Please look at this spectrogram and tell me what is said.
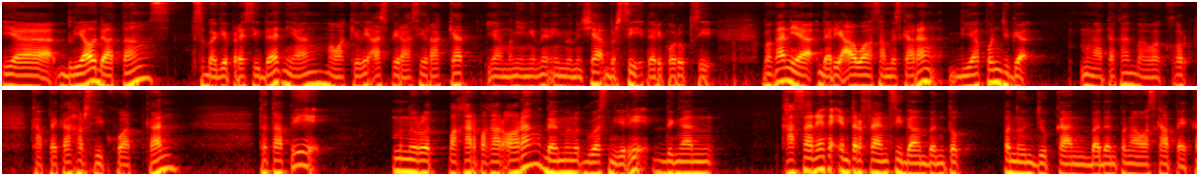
ya beliau datang sebagai presiden yang mewakili aspirasi rakyat yang menginginkan Indonesia bersih dari korupsi. Bahkan ya dari awal sampai sekarang dia pun juga mengatakan bahwa KPK harus dikuatkan. Tetapi menurut pakar-pakar orang dan menurut gua sendiri dengan kasarnya ke intervensi dalam bentuk penunjukan badan pengawas KPK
